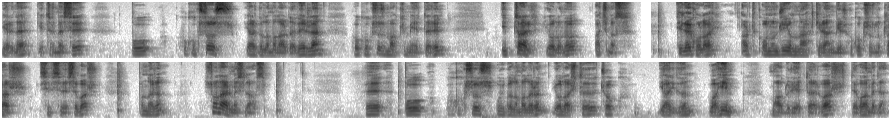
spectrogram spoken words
yerine getirmesi bu hukuksuz yargılamalarda verilen hukuksuz mahkumiyetlerin iptal yolunu açması. Dile kolay artık 10. yılına giren bir hukuksuzluklar silsilesi var. Bunların sona ermesi lazım. Ve bu hukuksuz uygulamaların yol açtığı çok yaygın, vahim mağduriyetler var. Devam eden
